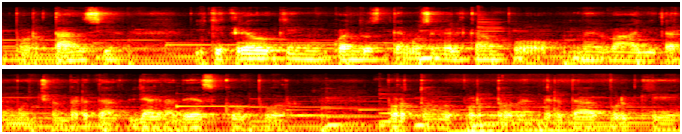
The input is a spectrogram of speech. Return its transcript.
importancia y que creo que cuando estemos en el campo me va a ayudar mucho, en verdad. Le agradezco por, por todo, por todo, en verdad, porque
